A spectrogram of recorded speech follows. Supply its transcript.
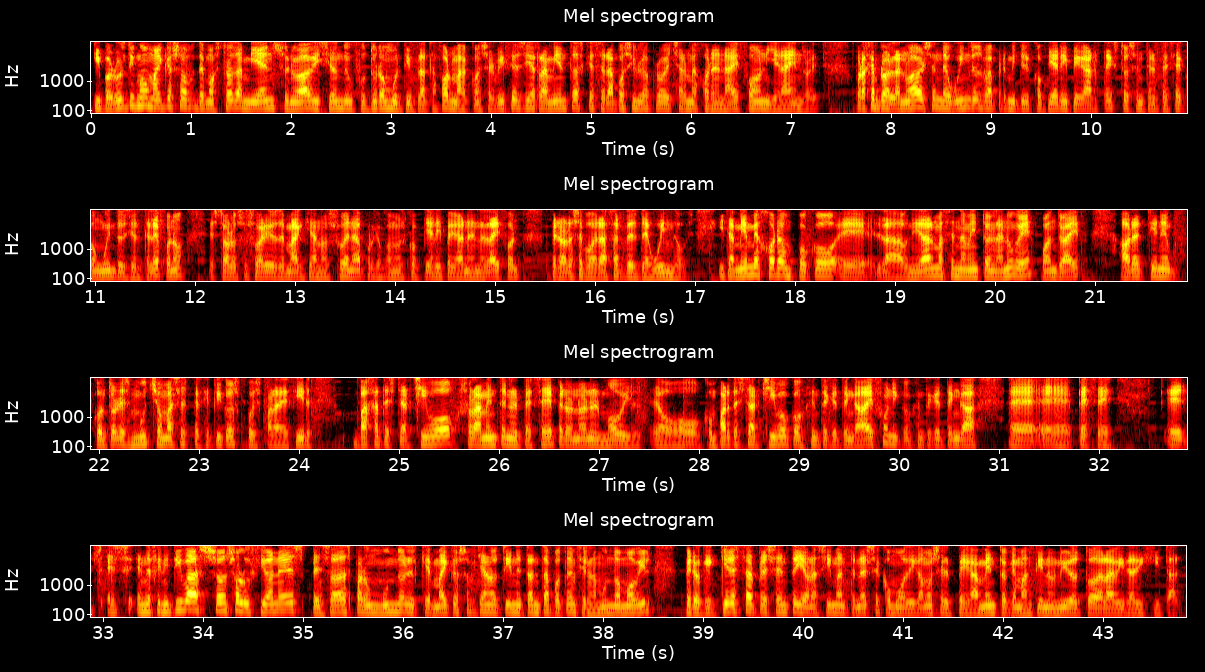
Y por último, Microsoft demostró también su nueva visión de un futuro multiplataforma, con servicios y herramientas que será posible aprovechar mejor en iPhone y en Android. Por ejemplo, la nueva versión de Windows va a permitir copiar y pegar textos entre el PC con Windows y el teléfono. Esto a los usuarios de Mac ya no suena porque podemos copiar y pegar en el iPhone, pero ahora se podrá hacer desde Windows. Y también mejora un poco eh, la unidad de almacenamiento en la nube, OneDrive. Ahora tiene controles mucho más específicos pues para decir, bájate este archivo solamente en el PC pero no en el móvil. O comparte este archivo con gente que tenga iPhone y con gente que tenga eh, eh, PC. en definitiva, son soluciones pensadas para un mundo en el que Microsoft ya no tiene tanta potencia en el mundo móvil, pero que quiere estar presente y aún así mantenerse como, digamos, el pegamento que mantiene unido toda la vida digital.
